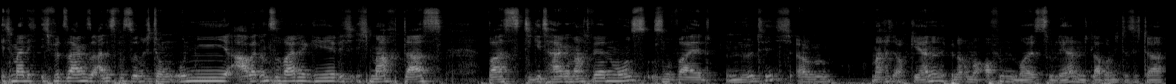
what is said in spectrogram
ich meine, ich, ich würde sagen, so alles, was so in Richtung Uni, Arbeit und so weiter geht, ich, ich mache das, was digital gemacht werden muss, soweit nötig. Ähm, mache ich auch gerne. Ich bin auch immer offen, Neues zu lernen. Ich glaube auch nicht, dass ich da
